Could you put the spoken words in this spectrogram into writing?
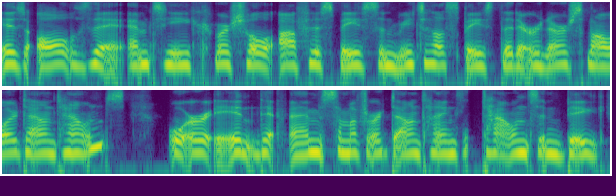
is all the empty commercial office space and retail space that are in our smaller downtowns or in um, some of our downtown towns and big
